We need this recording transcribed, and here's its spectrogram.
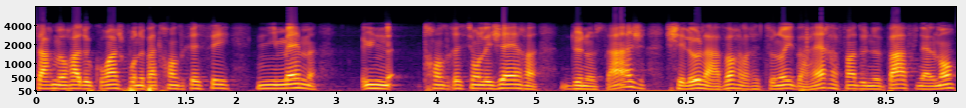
s'armera de courage pour ne pas transgresser ni même une transgression légère de nos sages, chez la avoir al afin de ne pas finalement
